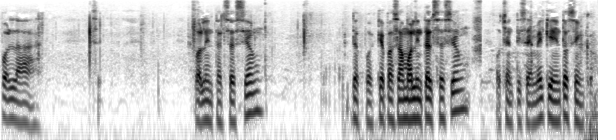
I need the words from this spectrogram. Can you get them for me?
por la por la intersección. Después que pasamos la intersección, 86.505.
